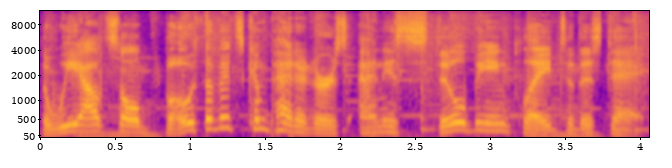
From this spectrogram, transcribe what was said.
The Wii outsold both of its competitors and is still being played to this day.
